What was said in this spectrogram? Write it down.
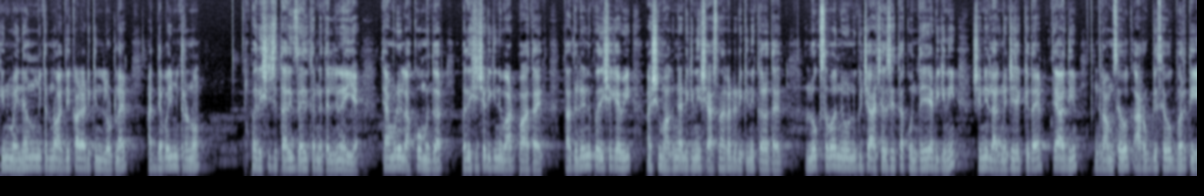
तीन महिन्यांहून मित्रांनो अधिक काळ अडकीने लोटला आहे. अद्यापही मित्रांनो परीक्षेची तारीख जाहीर करण्यात आलेली नाही आहे त्यामुळे लाखो उमेदवार परीक्षेच्या ठिकाणी वाट पाहत आहेत. तातडीने परीक्षा घ्यावी अशी मागणी या ठिकाणी शासनाकडे ठिकाणी करत आहेत. लोकसभा निवडणुकीची आचारसंहिता कोणत्याही या ठिकाणी शनी लागण्याची शक्यता आहे. त्याआधी ग्रामसेवक आरोग्यसेवक भरती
